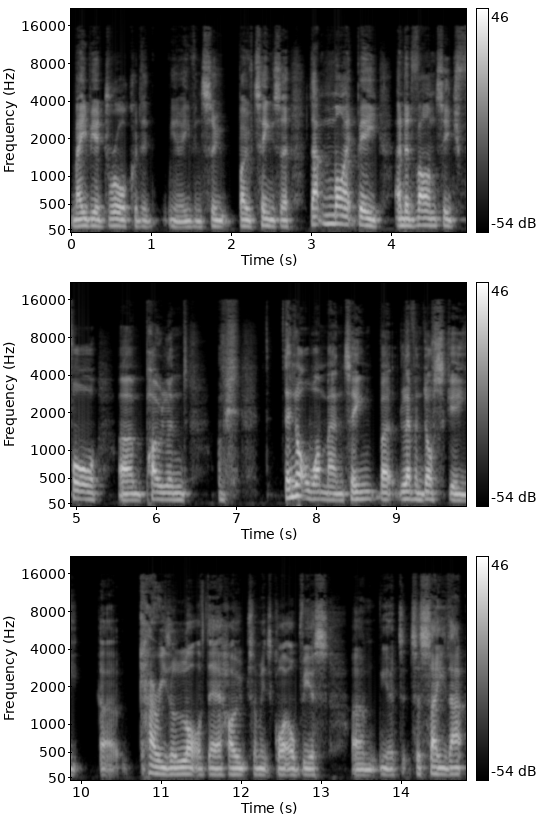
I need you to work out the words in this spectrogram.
Maybe a draw could, you know, even suit both teams. So that might be an advantage for um, Poland. They're not a one man team, but Lewandowski uh, carries a lot of their hopes. I mean, it's quite obvious, um, you know, to, to say that.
